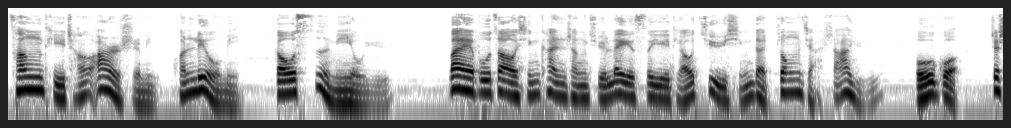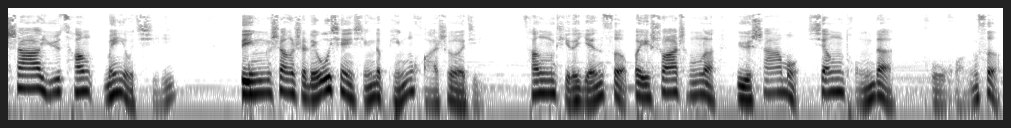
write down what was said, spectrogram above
舱体长二十米，宽六米，高四米有余。外部造型看上去类似一条巨型的装甲鲨鱼，不过这鲨鱼舱没有鳍，顶上是流线型的平滑设计，舱体的颜色被刷成了与沙漠相同的土黄色。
